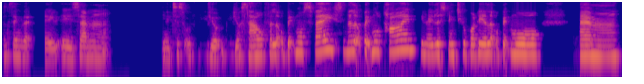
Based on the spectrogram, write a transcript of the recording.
something that you know, is um, you know to sort of give, your, give yourself a little bit more space and a little bit more time. You know, listening to your body a little bit more. Um,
